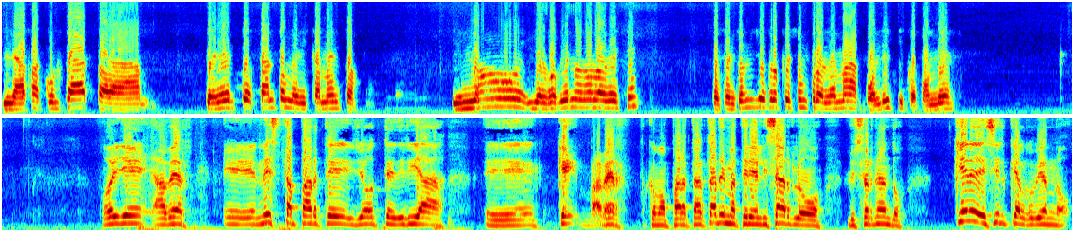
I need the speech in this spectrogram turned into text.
la facultad para tener tanto medicamento y no y el gobierno no lo deje, pues entonces yo creo que es un problema político también. Oye, a ver, en esta parte yo te diría eh, que, a ver, como para tratar de materializarlo, Luis Fernando, quiere decir que al gobierno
